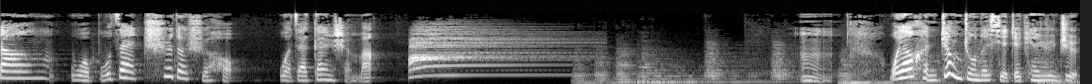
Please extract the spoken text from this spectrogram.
当我不在吃的时候，我在干什么？嗯，我要很郑重的写这篇日志，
